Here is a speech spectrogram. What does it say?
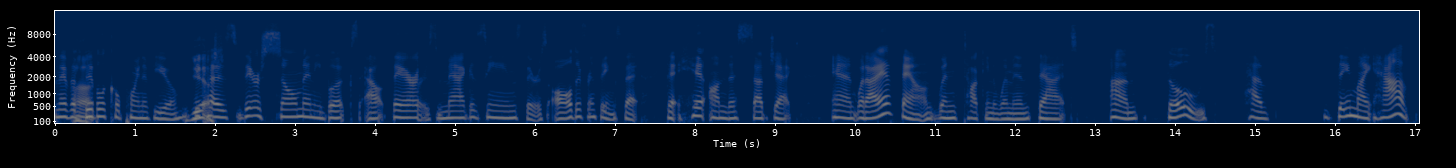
And they have a uh, biblical point of view yes. because there are so many books out there. There's magazines. There's all different things that that hit on this subject. And what I have found when talking to women that um, those have they might have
